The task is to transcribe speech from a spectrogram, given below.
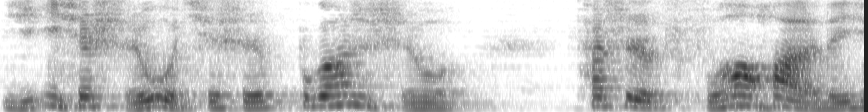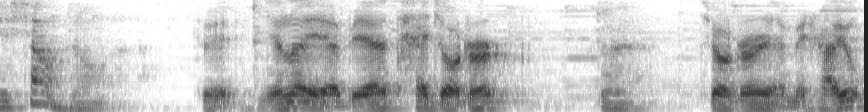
一一些食物其实不光是食物，它是符号化了的一些象征了。对，您了也别太较真儿。对，较真儿也没啥用。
